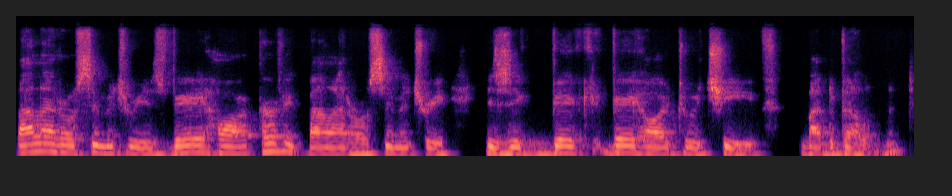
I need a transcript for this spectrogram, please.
bilateral symmetry is very hard. Perfect bilateral symmetry is very, very hard to achieve by development.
